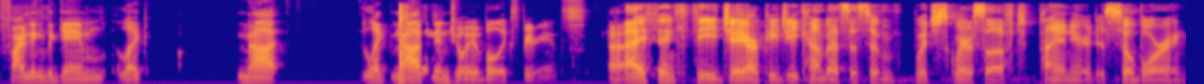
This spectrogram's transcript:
finding the game like not like not an enjoyable experience. Uh, I think the JRPG combat system which SquareSoft pioneered is so boring.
